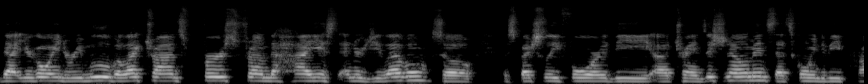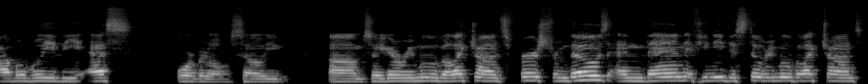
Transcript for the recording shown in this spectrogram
that you're going to remove electrons first from the highest energy level. So especially for the uh, transition elements, that's going to be probably the s orbital. So you um, so you're going to remove electrons first from those, and then if you need to still remove electrons,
